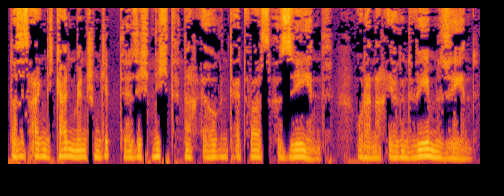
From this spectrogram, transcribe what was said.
dass es eigentlich keinen Menschen gibt, der sich nicht nach irgendetwas sehnt oder nach irgendwem sehnt.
